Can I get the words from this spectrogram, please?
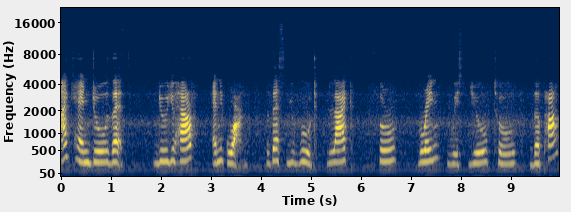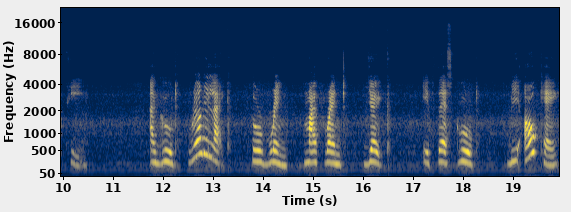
I can do that. Do you have anyone that you would like to bring with you to the party? I would really like to bring my friend Jake, if that would be okay.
